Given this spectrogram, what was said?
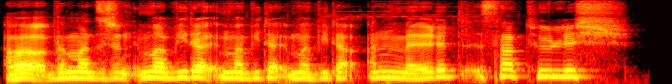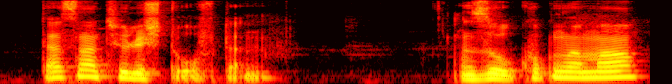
Aber wenn man sich dann immer wieder, immer wieder, immer wieder anmeldet, ist natürlich, das ist natürlich doof dann. So, gucken wir mal.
